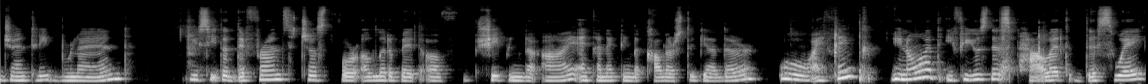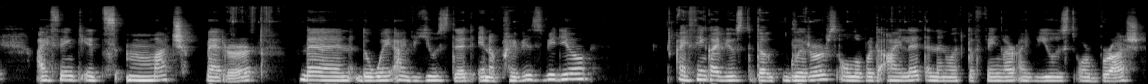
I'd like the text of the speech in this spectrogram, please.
gently blend. You see the difference just for a little bit of shaping the eye and connecting the colors together. Oh, I think, you know what? If you use this palette this way, I think it's much better than the way I've used it in a previous video. I think I've used the glitters all over the eyelid and then with the finger I've used or brush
